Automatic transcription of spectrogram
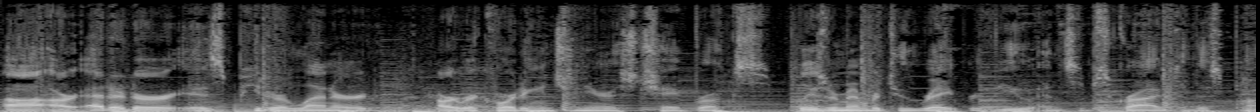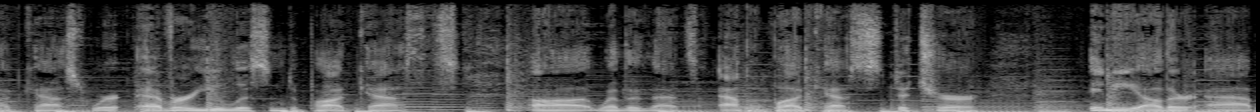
Uh, our editor is Peter Leonard. Our recording engineer is Che Brooks. Please remember to rate, review, and subscribe to this podcast wherever you listen to podcasts, uh, whether that's Apple Podcasts, Stitcher, any other app.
